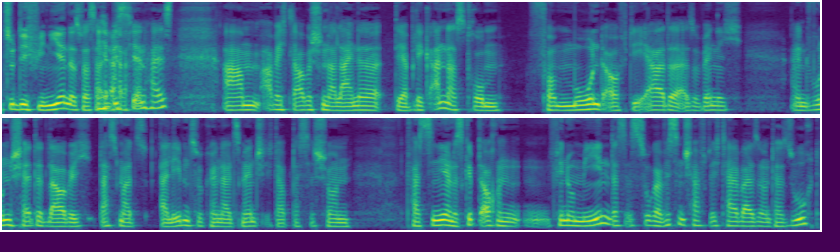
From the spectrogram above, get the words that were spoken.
zu definieren ist, was ein ja. bisschen heißt. Ähm, aber ich glaube schon alleine der Blick andersrum vom Mond auf die Erde, also wenn ich einen Wunsch hätte, glaube ich, das mal erleben zu können als Mensch, ich glaube, das ist schon faszinierend. Es gibt auch ein Phänomen, das ist sogar wissenschaftlich teilweise untersucht,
